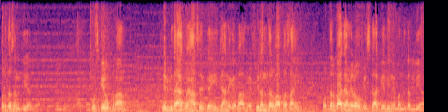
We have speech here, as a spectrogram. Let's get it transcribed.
प्रदर्शन किया गया। उसके उपरांत फिर विधायक यहाँ से गई जाने के बाद में फिर अंदर वापस आई और दरवाज़ा मेरा ऑफ़िस का अकेली ने बंद कर लिया।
